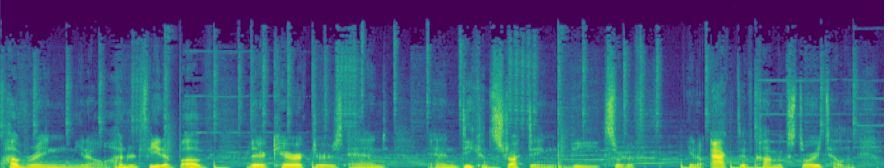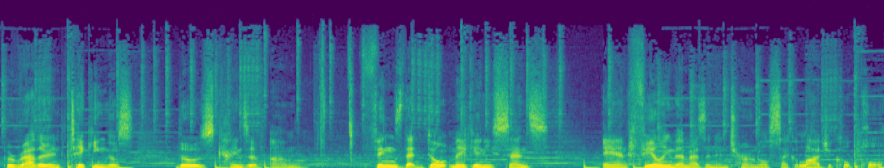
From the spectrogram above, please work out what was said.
hovering, you know, 100 feet above their characters and and deconstructing the sort of, you know, active comic storytelling, but rather in taking those those kinds of um, things that don't make any sense and feeling them as an internal psychological pull.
